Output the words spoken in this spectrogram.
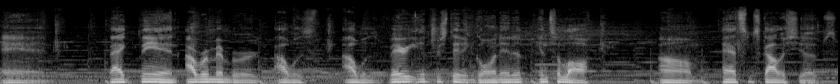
and back then, I remember I was I was very interested in going in, into law. Um, had some scholarships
